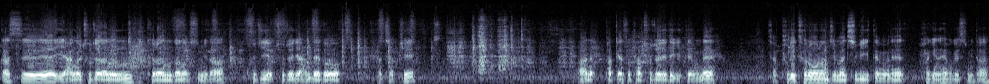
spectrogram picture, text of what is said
가스의 양을 조절하는 그런 건 없습니다. 굳이 조절이 안 돼도 어차피 안에 밖에서 다 조절이 되기 때문에 자 불이 들어오는지만 집이기 때문에 확인해 보겠습니다.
